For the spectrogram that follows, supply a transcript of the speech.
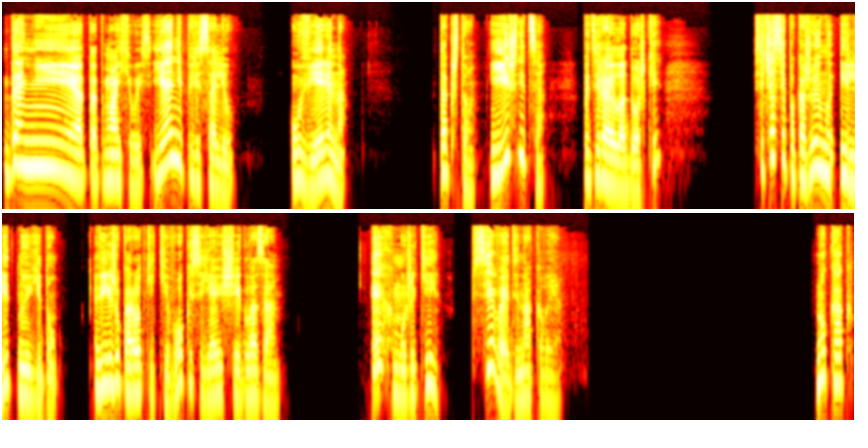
Да нет, отмахиваюсь. Я не пересолю. Уверена. Так что, яичница? Потираю ладошки. Сейчас я покажу ему элитную еду. Вижу короткий кивок и сияющие глаза. Эх, мужики, все вы одинаковые. Ну как?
